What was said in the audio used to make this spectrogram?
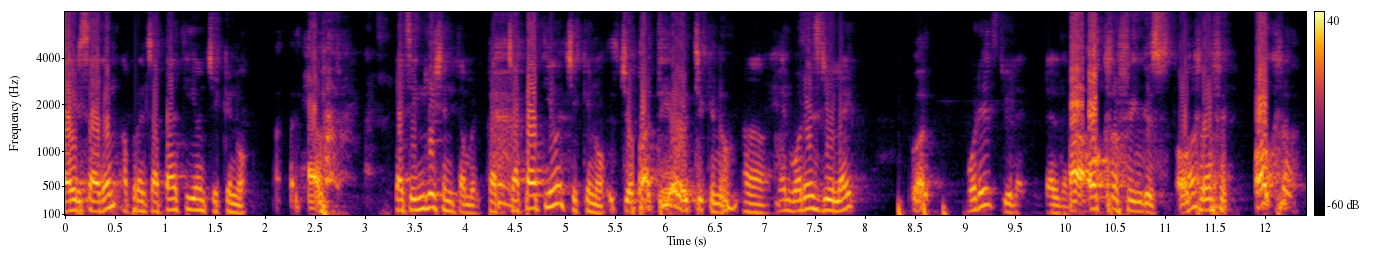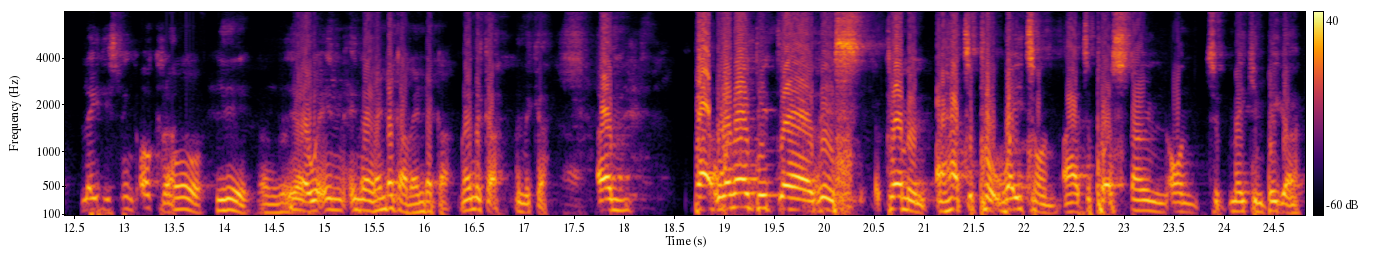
தயிர் சாதம் அப்புறம் சப்பாத்தியும் சிக்கனும் that's English in Tamil. Chapati or chicken? Chapati or chicken? Uh, and what else do you like? What? What else do you like? Tell them. Uh, okra fingers. Okra. Okra. Okra. Ladies think okra. Oh, it is. yeah, in in a, Vendaka, Vendaka. Vendaka, Vendaka. Uh. Um, but when I did uh, this, Clement, I had to put weight on. I had to put a stone on to make him bigger.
